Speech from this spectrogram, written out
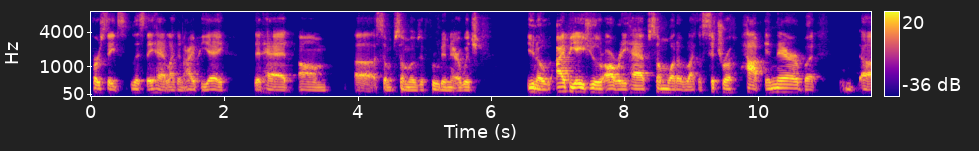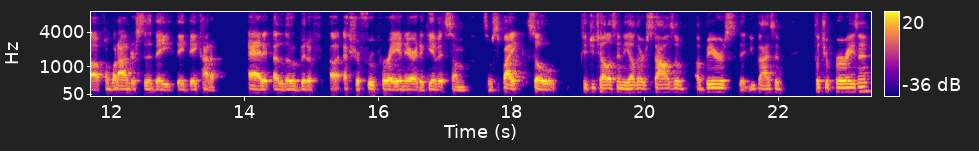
First State's list they had like an IPA that had um, uh, some some of the fruit in there, which you know, IPAs usually already have somewhat of like a citra hop in there, but uh, from what I understood, they they they kind of added a little bit of uh, extra fruit puree in there to give it some some spike. So, could you tell us any other styles of, of beers that you guys have put your purees in,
